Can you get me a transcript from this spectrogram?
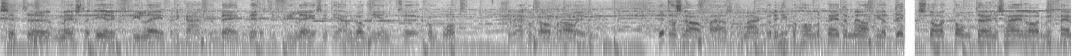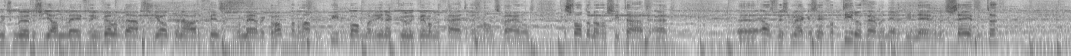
Zit uh, meester Erik Filet van de KNVB, Birgitje Filet, zit hij eigenlijk ook niet in het uh, complot? Zit eigenlijk overal in. Dit was Rauwfase, gemaakt door de hypergonden Peter Melchior, Dick Stolk, Tom Teunis, Heirode met Felix Meurders, Jan Levering, Willem Davids, Joop den Oude, Vincent van Merwijk, Rob van Hatten, Piet Bom, Marina Kulik, Willem de Feiter en Hans Wijnald. Ten slotte nog een citaat uit uh, Elvis Magazine van 10 november 1979.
